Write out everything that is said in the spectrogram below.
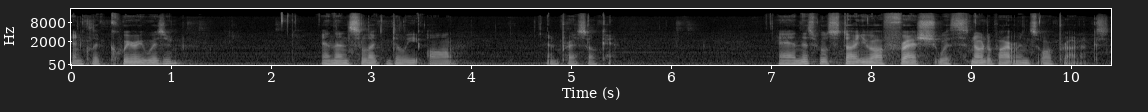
and click Query Wizard and then select Delete All and press OK. And this will start you off fresh with no departments or products.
